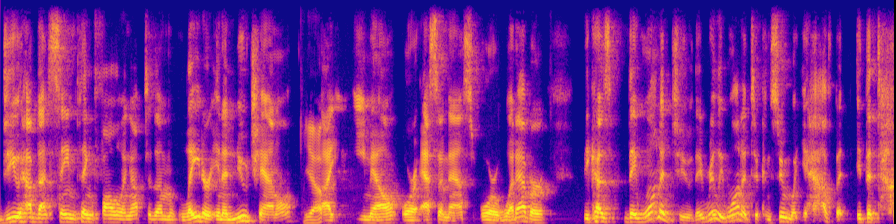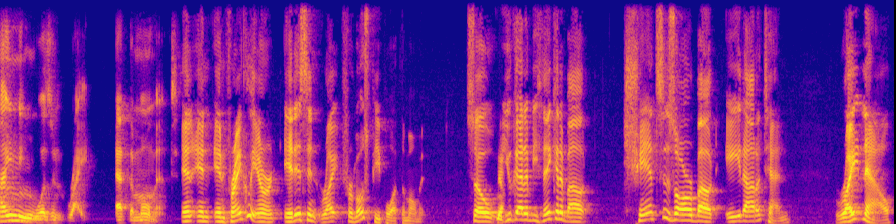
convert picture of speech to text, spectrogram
do you have that same thing following up to them later in a new channel Yeah. uh, email or sms or whatever because they wanted to they really wanted to consume what you have but it, the timing wasn't right at the moment And, and and frankly, Aaron, it isn't right for most people at the moment. So No. you got to be thinking about chances are about eight out of ten right now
